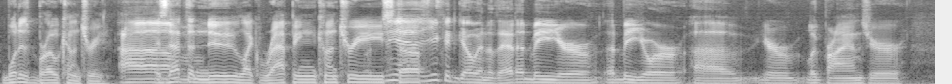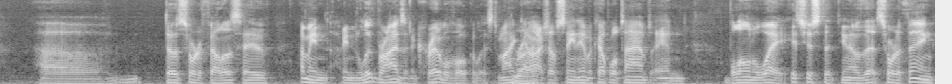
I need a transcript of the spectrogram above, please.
what is bro country? is that the new like rapping country Yeah, stuff? Yeah, you could go into that. That'd be your that'd be your uh, your Luke Bryan's, your uh, those sort of fellas who. I mean, I mean, Luke Bryan's an incredible vocalist. My Right. gosh, I've seen him a couple of times and blown away. It's just that you know that sort of thing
